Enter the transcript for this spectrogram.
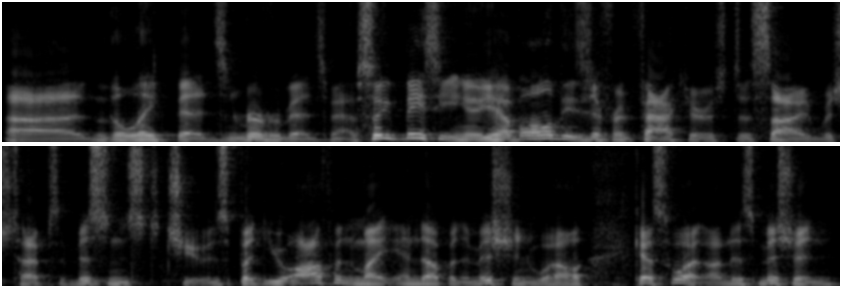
uh, the lake beds and riverbeds map. So basically, you know, you have all these different factors to decide which types of missions to choose. But you often might end up in a mission. Well, guess what? On this mission,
